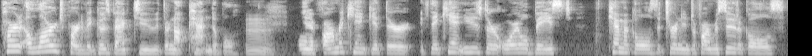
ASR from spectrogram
part a large part of it goes back to they're not patentable. Mm. And if pharma can't get their if they can't use their oil based chemicals that turn into pharmaceuticals,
